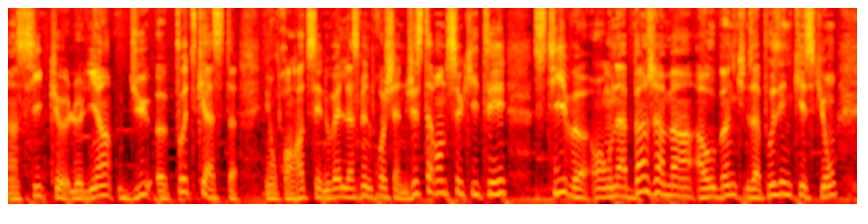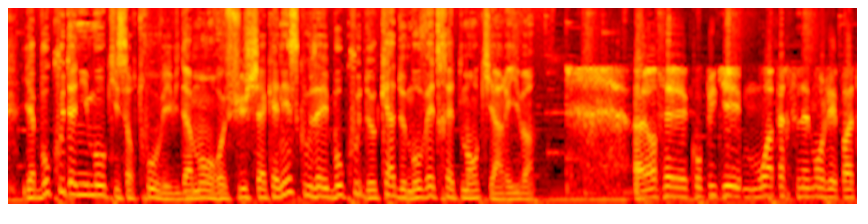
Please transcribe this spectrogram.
ainsi que le lien du euh, podcast. Et on prendra de ces nouvelles la semaine prochaine. Juste avant de se quitter, Steve, on a Benjamin à Aubonne qui nous a posé une question. Il y a beaucoup d'animaux qui se retrouvent évidemment au refuge chaque année. Est-ce que vous avez beaucoup de cas de mauvais traitement qui arrivent? Alors c'est compliqué. Moi personnellement, j'ai pas de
